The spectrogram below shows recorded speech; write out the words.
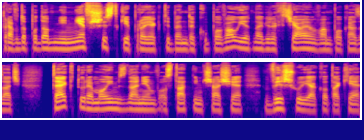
prawdopodobnie nie wszystkie projekty będę kupował, jednakże chciałem Wam pokazać te, które moim zdaniem w ostatnim czasie wyszły jako takie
